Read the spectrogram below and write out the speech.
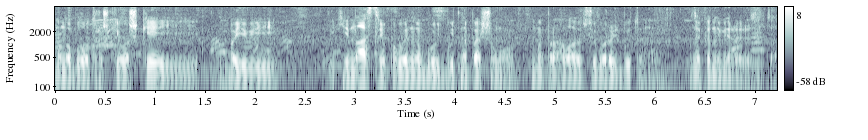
воно було трошки важке і бойові такі настрій повинен бути на першому. Ми програли всю боротьбу, тому закономірний результат.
